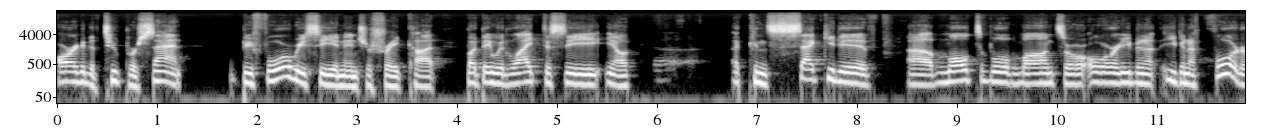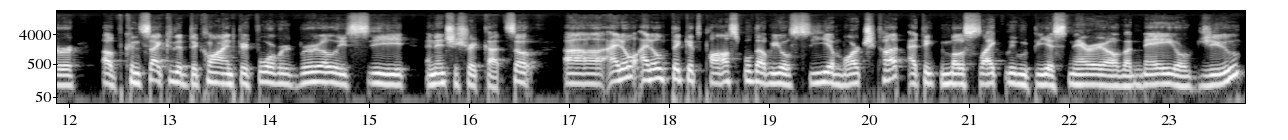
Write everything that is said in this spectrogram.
target of two percent before we see an interest rate cut, but they would like to see you know a consecutive uh, multiple months or or even a, even a quarter of consecutive declines before we really see an interest rate cut. So uh, I don't I don't think it's possible that we will see a March cut. I think the most likely would be a scenario of a May or June.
